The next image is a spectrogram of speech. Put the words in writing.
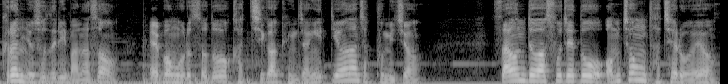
그런 요소들이 많아서 앨범으로서도 가치가 굉장히 뛰어난 작품이죠. 사운드와 소재도 엄청 다채로워요.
